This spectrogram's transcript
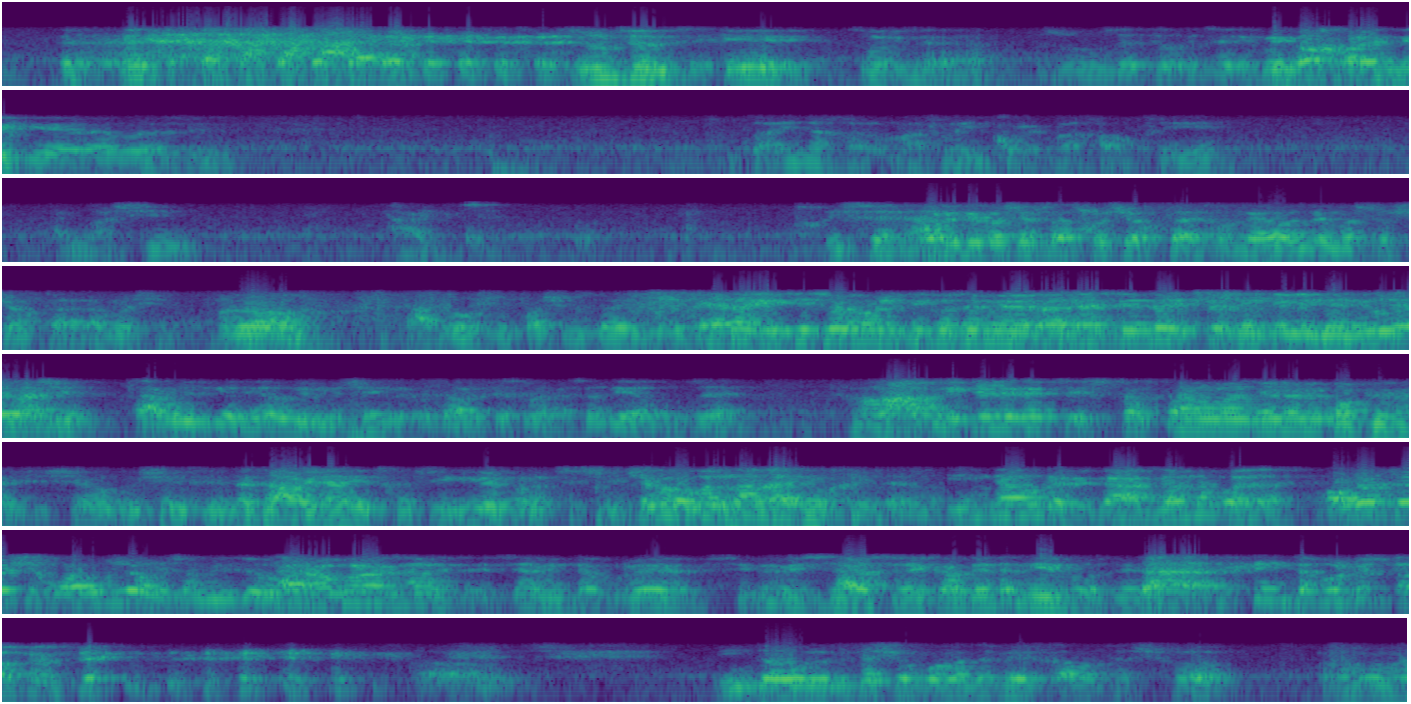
ზუმზე ვიზე კი? ზურგზე რა? ზურგზე თოიძე მიოხრენილია რა ბრაზი დაინახა რომ ახლა იყრება ხალხი. აი მაშინ გაიქცე ისე პოლიტიკოსებსაც ხო შეხვდა ხო ლევანდემას ხო შეხვდა რა მაშინ. რო დატოვში ფაშიზმი და იცის რომ პოლიტიკოსები ვეღარ გასწეს და იცის ინტელიგენტი ლევაში წარმოიდგენია რომ ვინმე შეიძლება დავიდეს მაგასთან დიალოგზე. აა ინტელიგენციის სასწავლებელი ყოფილა შეუგუშინზე და თავიდან იწყებს იგივე პროცესი. შეიძლება უკვე მაგათი მხრიდან. ინდაურები გააგზავნა ყველას. ყოველთვის ყვარულზეონის ამ ვიდეო. და როგორ აგზავნეთ ესე ინდაურები? სიბივის ზარს ეკავდნენ და მირბოდნენ. და ინდაურები სტოპებდნენ. ინდაურები და შოკოლადე მე ყავათაში, ხო?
